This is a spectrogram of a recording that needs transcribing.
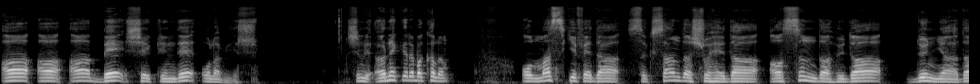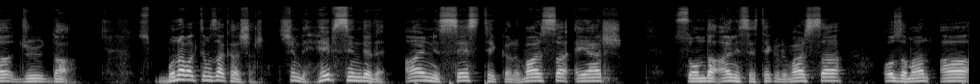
A A A B şeklinde olabilir. Şimdi örneklere bakalım. Olmaz ki feda, sıksan da şuheda, alsın da hüda, dünyada cüda. Buna baktığımızda arkadaşlar. Şimdi hepsinde de aynı ses tekrarı varsa eğer sonda aynı ses tekrarı varsa o zaman A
